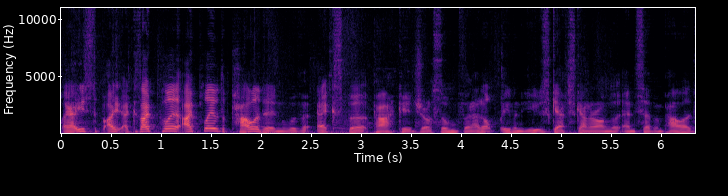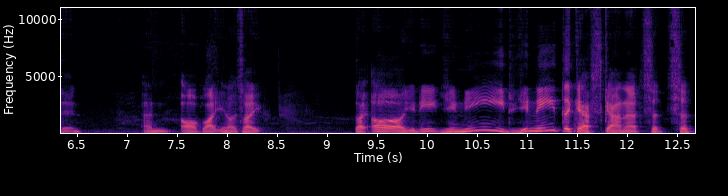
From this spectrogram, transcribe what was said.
Like I used to, because I, I, play, I play with the Paladin with an expert package or something. I don't even use Geth Scanner on the N7 Paladin, and or like you know, it's like, like oh, you need, you need, you need the Geth Scanner to to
